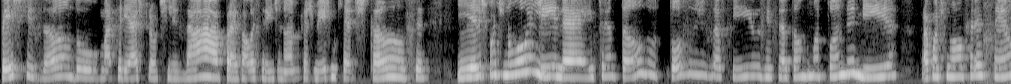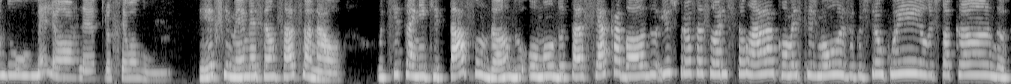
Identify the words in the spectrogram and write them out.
pesquisando materiais para utilizar, para as aulas serem dinâmicas, mesmo que à distância. E eles continuam ali, né, enfrentando todos os desafios, enfrentando uma pandemia, para continuar oferecendo o melhor né, para o seu aluno. Esse meme é sensacional. O Titanic está afundando, o mundo está se acabando e os professores estão lá, como esses músicos, tranquilos, tocando.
